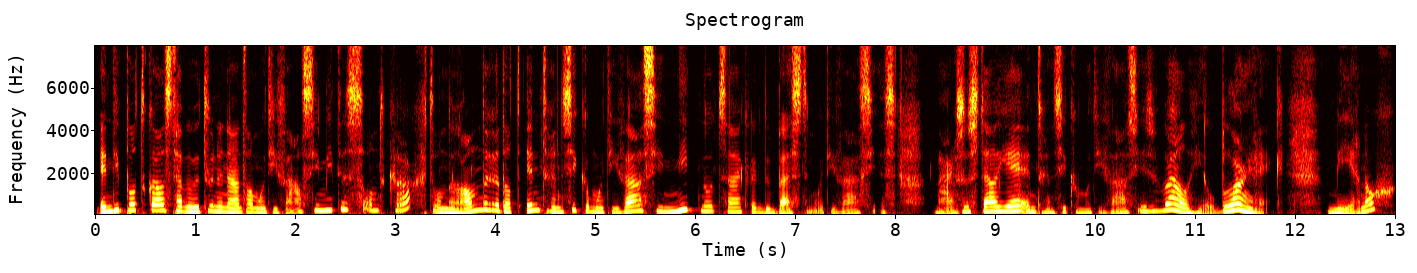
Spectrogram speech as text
in die podcast hebben we toen een aantal motivatiemythes ontkracht. Onder andere dat intrinsieke motivatie niet noodzakelijk de beste motivatie is. Maar zo stel jij, intrinsieke motivatie is wel heel belangrijk. Meer nog,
